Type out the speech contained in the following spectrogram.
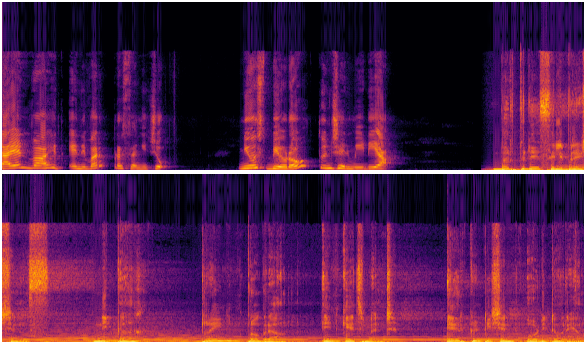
lion Wahid എന്നിവർ പ്രസംഗിച്ചു. News bureau Thunchan media. Birthday celebrations നിക്കാഹ് training programme engagement air condition auditorium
